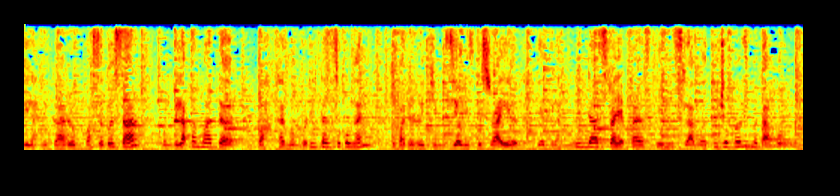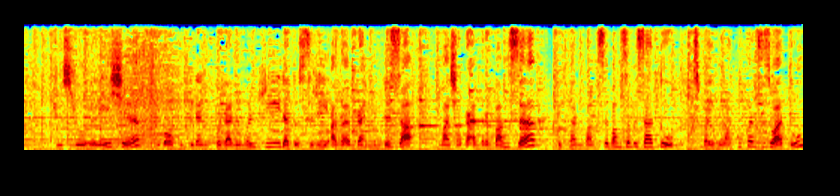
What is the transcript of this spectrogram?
ialah negara kuasa besar menggelapkan mata bahkan memberikan sokongan kepada rejim Zionis Israel yang telah menindas rakyat Palestin selama 75 tahun. Justru Malaysia di bawah pimpinan Perdana Menteri Datuk Seri Anwar Ibrahim mendesak masyarakat antarabangsa ketuhan bangsa-bangsa bersatu supaya melakukan sesuatu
